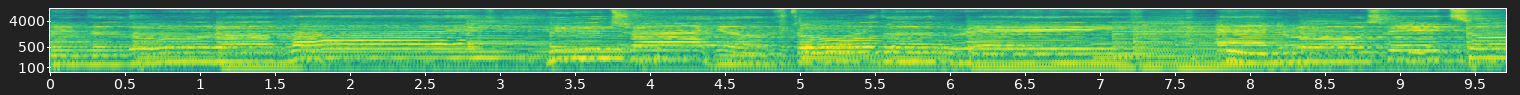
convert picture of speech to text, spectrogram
In the Lord of life, who triumphed o'er the grave and rose victorious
